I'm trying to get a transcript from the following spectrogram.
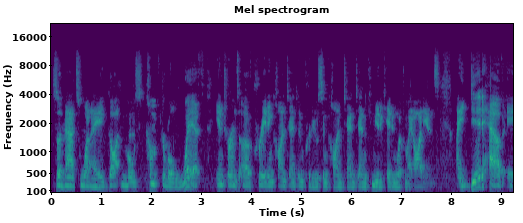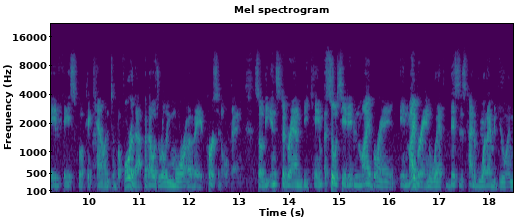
So that's what I mm. got most comfortable with in terms of creating content and producing content and communicating with my audience. I did have a Facebook account before that, but that was really more of a personal thing. So the Instagram became associated in my brain in my brain with this is kind of what I'm doing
